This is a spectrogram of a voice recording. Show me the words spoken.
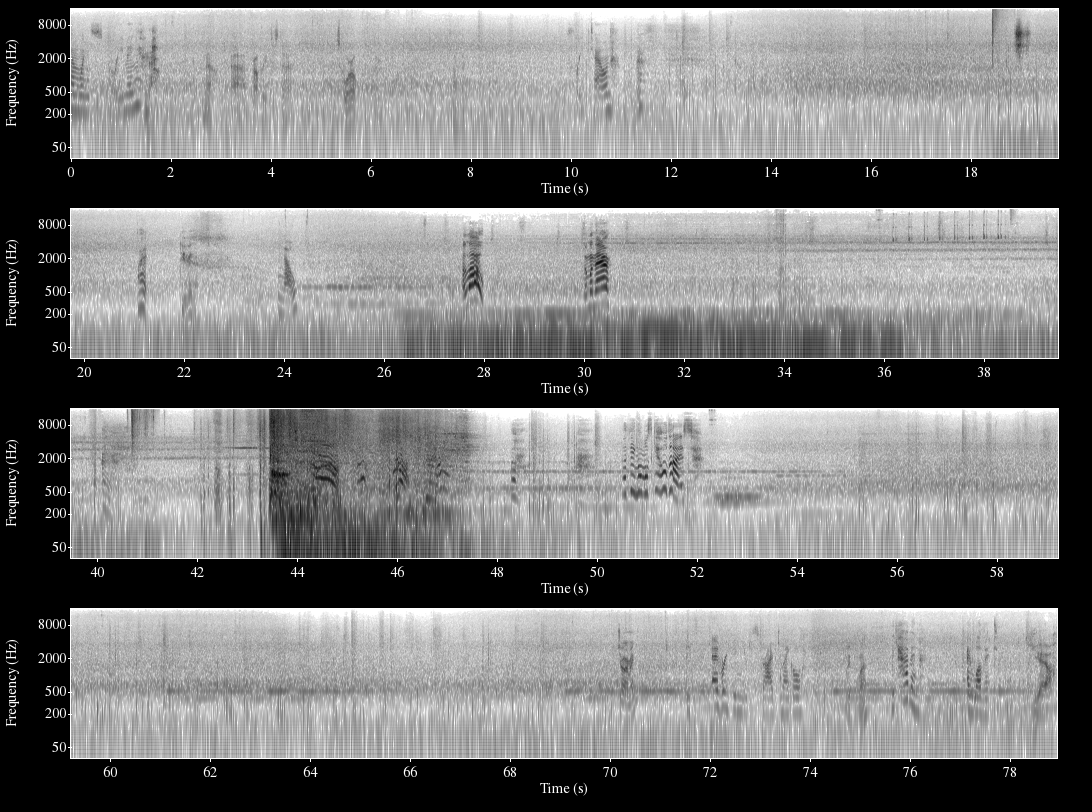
someone screaming? No. No. Uh, probably just a squirrel. Or something. Freak town. What? Do you hear that? No. Hello? Someone there? Charming. It's everything you described, Michael. Wait, what? The cabin. I love it. Yeah.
